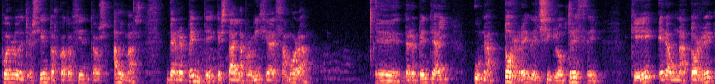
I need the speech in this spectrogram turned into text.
pueblo de 300, 400 almas, de repente, que está en la provincia de Zamora, eh, de repente hay una torre del siglo XIII que era una torre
